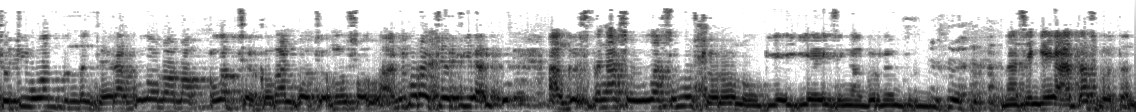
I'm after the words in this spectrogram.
Jadi wong tentang daerah kula ana klub jagongan pojok musola. Niku ora jadian. Anggur setengah sebelas iku dorono kiai-kiai sing nganggur nganggur. Nah sing kiai atas mboten.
